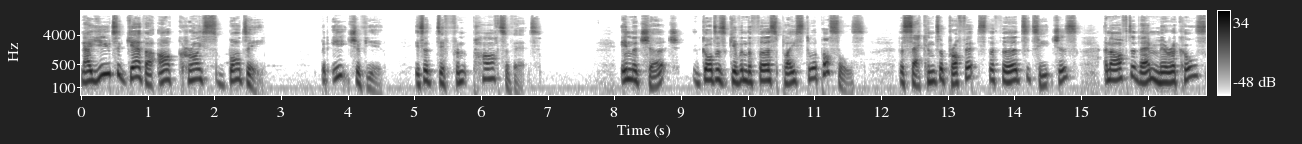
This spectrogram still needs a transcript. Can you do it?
Now you together are Christ's body, but each of you is a different part of it. In the church, God has given the first place to apostles the second to prophets, the third to teachers, and after them miracles,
